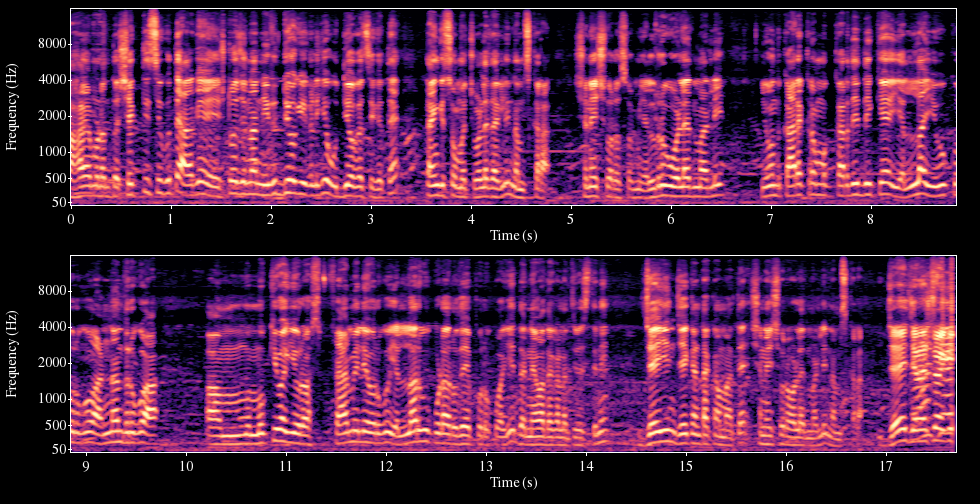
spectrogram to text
ಸಹಾಯ ಮಾಡೋಂಥ ಶಕ್ತಿ ಸಿಗುತ್ತೆ. ಹಾಗೆ ಎಷ್ಟೋ ಜನ ನಿರುದ್ಯೋಗಿಗಳಿಗೆ ಉದ್ಯೋಗ ಸಿಗುತ್ತೆ. ಥ್ಯಾಂಕ್ ಯು ಸೊ ಮಚ್ ಒಳ್ಳೆಯದಾಗಲಿ ನಮಸ್ಕಾರ. ಶನೇಶ್ವರ ಸ್ವಾಮಿ ಎಲ್ರಿಗೂ ಒಳ್ಳೇದು ಮಾಡಲಿ. ಈ ಒಂದು ಕಾರ್ಯಕ್ರಮಕ್ಕೆ ಕರೆದಿದ್ದಕ್ಕೆ ಎಲ್ಲ ಯುವಕರಿಗೂ ಅಣ್ಣಂದ್ರಿಗೂ ಮುಖ್ಯವಾಗಿ ಇವರ ಫ್ಯಾಮಿಲಿಯವ್ರಿಗೂ ಎಲ್ಲರಿಗೂ ಕೂಡ ಹೃದಯಪೂರ್ವಕವಾಗಿ ಧನ್ಯವಾದಗಳನ್ನು ತಿಳಿಸ್ತೀನಿ. ಜೈ ಇನ್ ಜೈ ಕಂಟಕ ಮಾತೆ. ಶನೇಶ್ವರ ಒಳ್ಳೇದು ಮಾಡಲಿ. ನಮಸ್ಕಾರ. ಜೈ ಜನಸ್ವಾಗಿ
